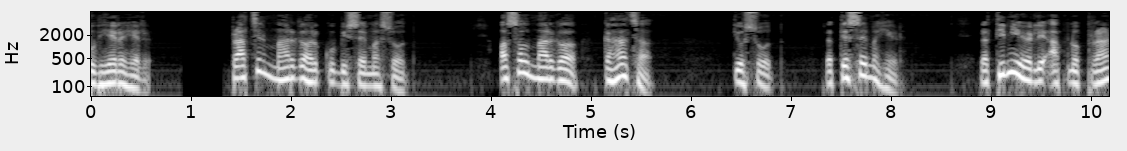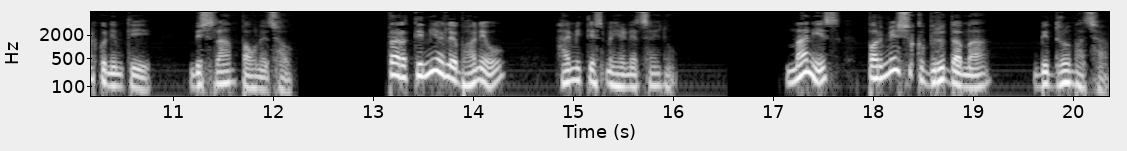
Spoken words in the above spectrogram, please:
उभिएर हेर। प्राचीन मार्गहरूको विषयमा सोध। असल मार्ग कहाँ छ? त्यो सोध र त्यसैमा हिँड। र तिमीहरूले आफ्नो प्राणको निम्ति विश्राम पाउनेछौ। तर तिमीहरूले भन्यौ हामी त्यसमा हिँड्ने छैनौ। मानिस परमेश्वरको विरूद्धमा विद्रोहमा छ।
